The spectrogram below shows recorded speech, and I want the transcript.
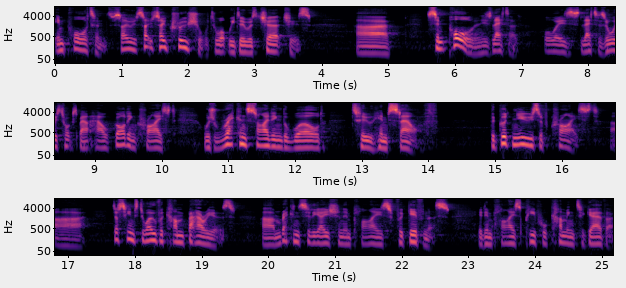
important, so, so, so crucial to what we do as churches. Uh, St. Paul, in his letter, always letters, always talks about how God in Christ was reconciling the world to himself. The good news of Christ uh, just seems to overcome barriers. Um, reconciliation implies forgiveness. It implies people coming together.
